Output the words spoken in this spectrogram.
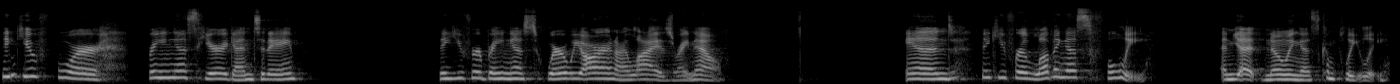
thank you for bringing us here again today. Thank you for bringing us where we are in our lives right now. And thank you for loving us fully and yet knowing us completely.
